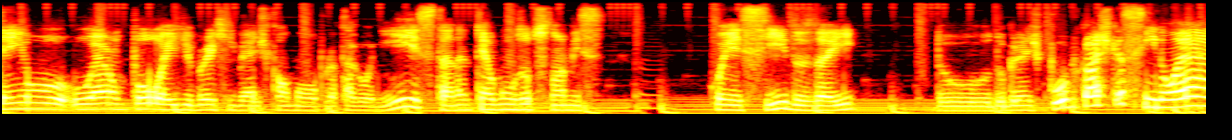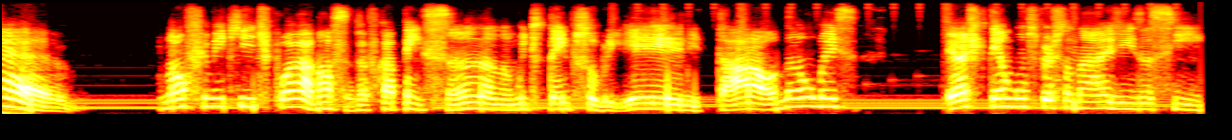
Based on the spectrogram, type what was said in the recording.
Tem o, o Aaron Paul aí de Breaking Bad como protagonista, né? Tem alguns outros nomes conhecidos aí do, do grande público. Eu acho que assim, não é. Não é um filme que, tipo, ah, nossa, vai ficar pensando muito tempo sobre ele e tal. Não, mas eu acho que tem alguns personagens, assim,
